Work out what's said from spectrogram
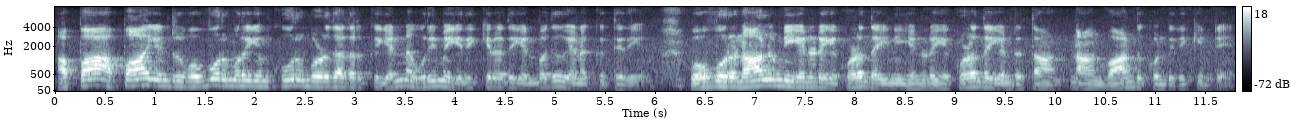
அப்பா அப்பா என்று ஒவ்வொரு முறையும் கூறும் பொழுது அதற்கு என்ன உரிமை இருக்கிறது என்பது எனக்கு தெரியும். ஒவ்வொரு நாளும் நீ என்னுடைய குழந்தை நீ என்னுடைய குழந்தை என்று தான் நான் வாழ்ந்து கொண்டிருக்கின்றேன்.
